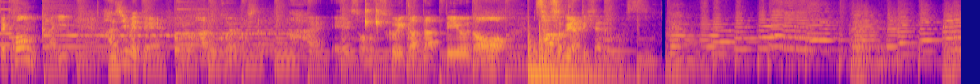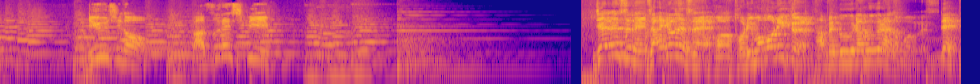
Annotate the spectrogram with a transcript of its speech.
で今回初めて僕のハードル超えました。はい、えーその作り方っていうのを早速やっていきたいと思います。リュウジのバズレシピ。じゃあですね、材料ですね、この鶏もも肉 300g ぐらいのものです。で、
